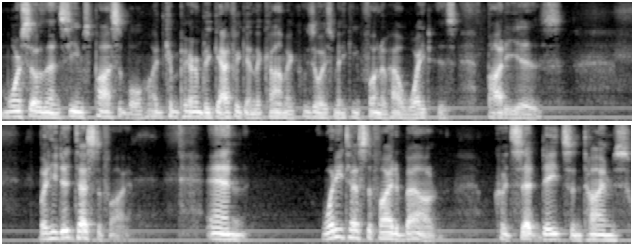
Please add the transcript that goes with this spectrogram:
more so than seems possible. I'd compare him to Gaffigan the comic, who's always making fun of how white his body is. But he did testify. And what he testified about could set dates and times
